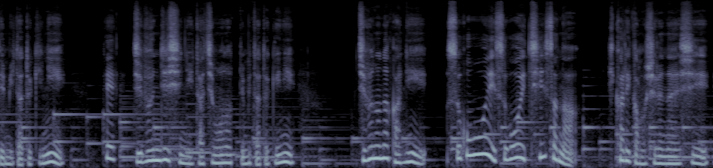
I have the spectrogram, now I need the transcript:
てみた時にで自分自身に立ち戻ってみた時に自分の中にすごいすごい小さな光かもしれないし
